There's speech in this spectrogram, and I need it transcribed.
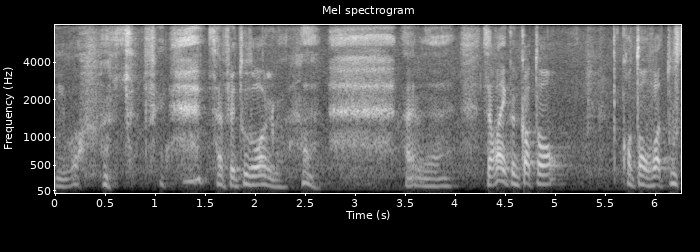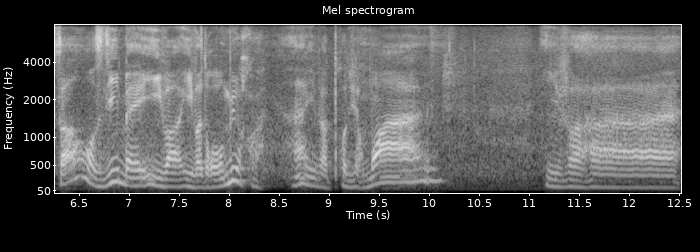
ça, fait, tout drôle. C'est vrai que quand on, quand on voit tout ça, on se dit, mais il va, il va droit au mur. Quoi. Hein, il va produire moins, il va...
